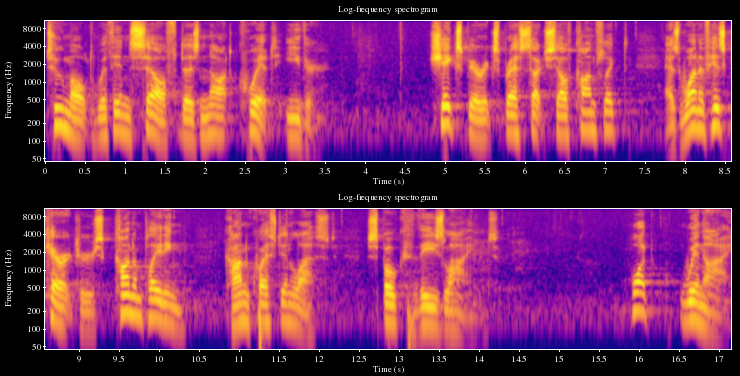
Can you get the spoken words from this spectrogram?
tumult within self does not quit either. Shakespeare expressed such self conflict as one of his characters contemplating conquest in lust spoke these lines What win I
